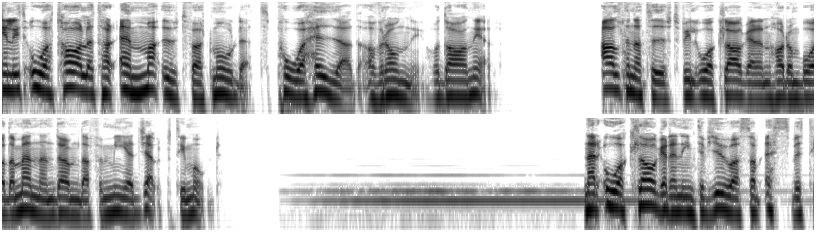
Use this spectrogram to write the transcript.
Enligt åtalet har Emma utfört mordet påhejad av Ronny och Daniel. Alternativt vill åklagaren ha de båda männen dömda för medhjälp till mord. När åklagaren intervjuas av SVT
